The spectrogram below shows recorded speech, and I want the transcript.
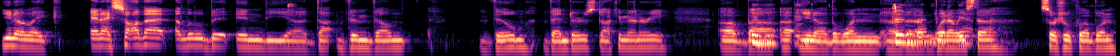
you know like and i saw that a little bit in the uh, Vim Velm, Vilm Wenders documentary about uh, you know the one uh, the Wenders, Buena yeah. Vista social club one?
